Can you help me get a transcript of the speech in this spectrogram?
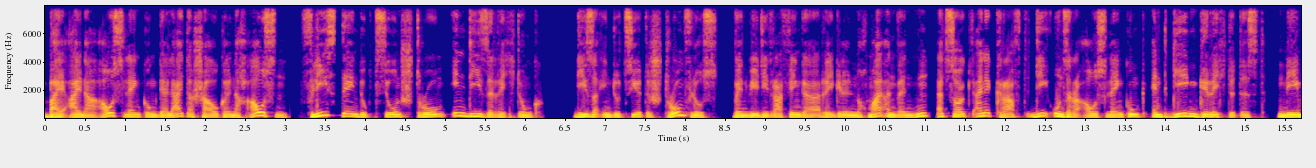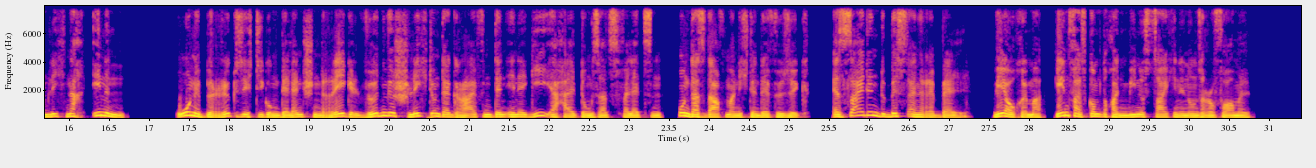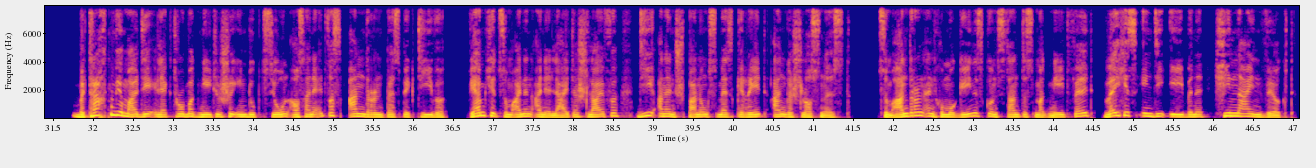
Bei einer Auslenkung der Leiterschaukel nach außen fließt der Induktionsstrom in diese Richtung. Dieser induzierte Stromfluss, wenn wir die Dreifinger-Regeln nochmal anwenden, erzeugt eine Kraft, die unserer Auslenkung entgegengerichtet ist, nämlich nach innen ohne Berücksichtigung der Lenschen Regel würden wir schlicht und ergreifend den Energieerhaltungssatz verletzen, und das darf man nicht in der Physik. Es sei denn, du bist ein Rebell. Wie auch immer, jedenfalls kommt noch ein Minuszeichen in unsere Formel. Betrachten wir mal die elektromagnetische Induktion aus einer etwas anderen Perspektive. Wir haben hier zum einen eine Leiterschleife, die an ein Spannungsmessgerät angeschlossen ist. Zum anderen ein homogenes konstantes Magnetfeld, welches in die Ebene hineinwirkt,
